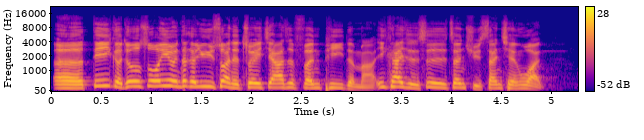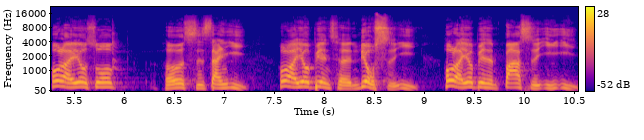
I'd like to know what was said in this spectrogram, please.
呃，第一个就是说，因为这个预算的追加是分批的嘛，一开始是争取三千万，后来又说和十三亿，后来又变成六十亿，后来又变成八十一亿。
